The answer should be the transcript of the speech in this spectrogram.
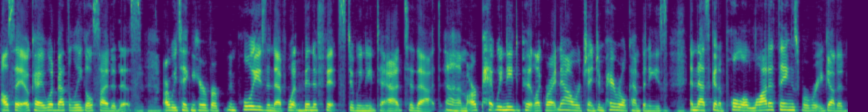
I'll say, okay, what about the legal side of this? Mm-hmm. Are we taking care of our employees enough? What mm-hmm. benefits do we need to add to that? Mm-hmm. Um, our pay, we need to put like right now we're changing payroll companies, and that's going to pull a lot of things where we got to.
